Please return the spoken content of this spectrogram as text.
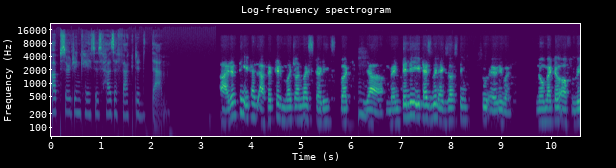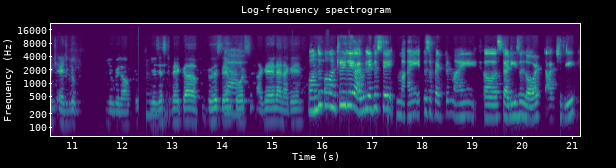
upsurge in cases has affected them. I don't think it has affected much on my studies, but mm. yeah, mentally it has been exhausting to everyone, no matter of which age group you belong to. You mm. just wake up, do the same yeah. course again and again. On the contrary, like I would like to say, my it has affected my uh, studies a lot actually,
